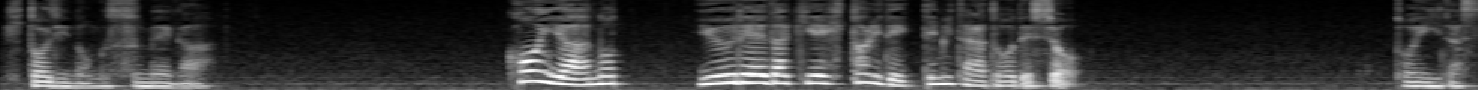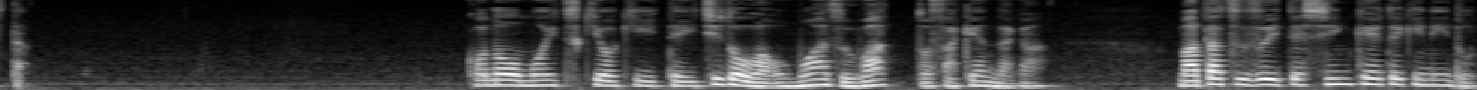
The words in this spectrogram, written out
一人の娘が「今夜あの幽霊だけへ一人で行ってみたらどうでしょう」と言い出した。この思いつきを聞いて一同は思わずわっと叫んだが「また続いて神経的にどっ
